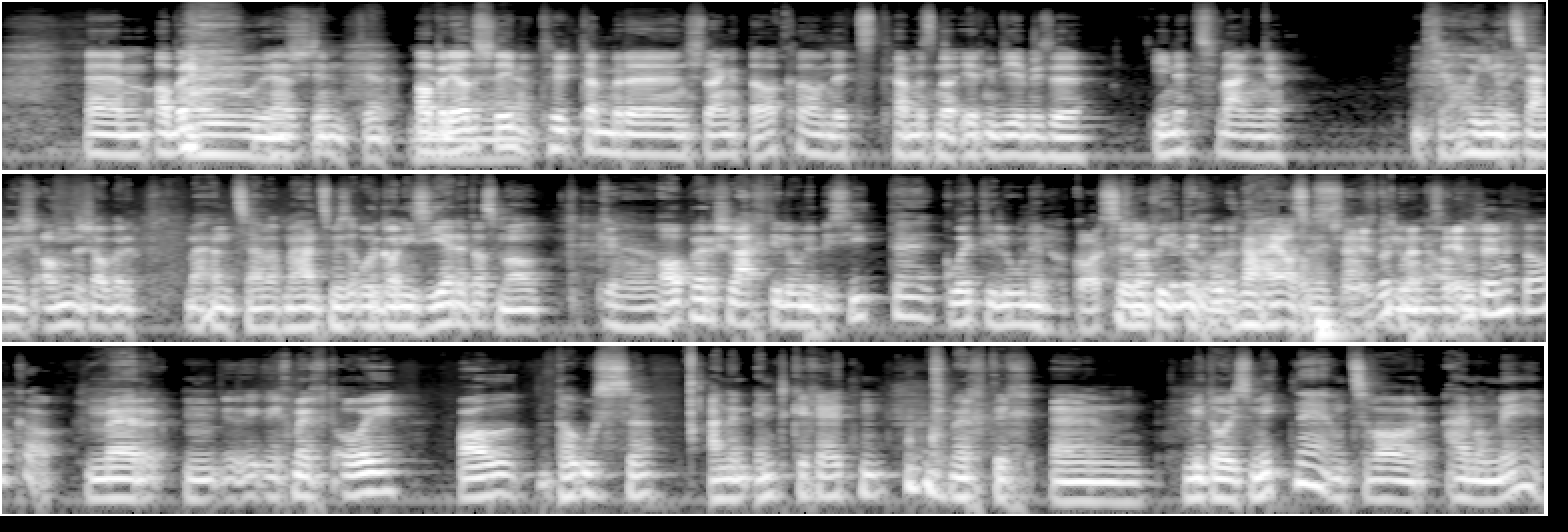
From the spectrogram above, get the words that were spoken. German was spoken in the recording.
ähm, aber, Oh, ja, stimmt, ja. Aber ja, das stimmt. Heute haben wir äh, einen strengen Tag gehabt und jetzt haben wir es noch irgendwie müssen reinzwängen. Ja, reinzwängen ist anders, aber wir haben es einfach, wir haben es müssen organisieren, das mal. Genau. Aber schlechte Laune beiseite, gute Laune Ja, gar soll bitte Laune. Nein, also nicht schlechte gut, wir haben Laune, einen sehr schönen Tag gehabt. wir, ich möchte euch all da außen an den Endgeräten möchte ich ähm, mit uns mitnehmen und zwar einmal mehr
